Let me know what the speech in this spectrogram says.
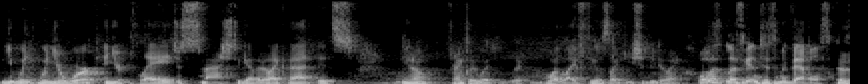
you, when when your work and your play just smash together like that, it's you know, frankly, what what life feels like you should be doing. Well, let's, let's get into some examples because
